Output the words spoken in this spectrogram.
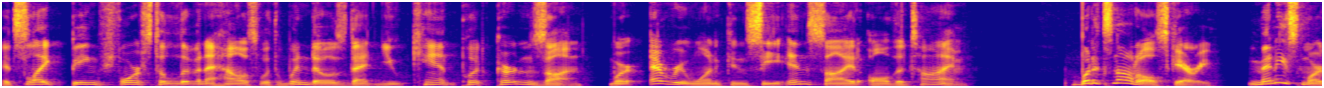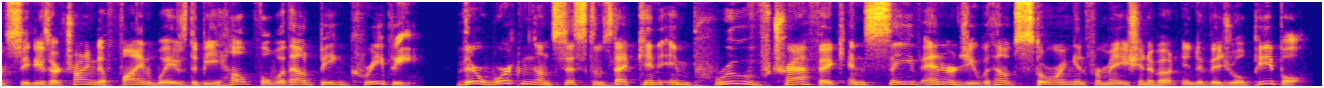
It's like being forced to live in a house with windows that you can't put curtains on, where everyone can see inside all the time. But it's not all scary. Many smart cities are trying to find ways to be helpful without being creepy. They're working on systems that can improve traffic and save energy without storing information about individual people.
